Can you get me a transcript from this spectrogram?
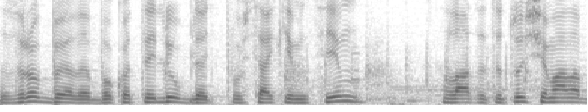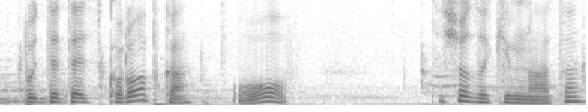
зробили, бо коти люблять по всяким цим лазити. Тут ще мала бути десь коробка. О, це що за кімната?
